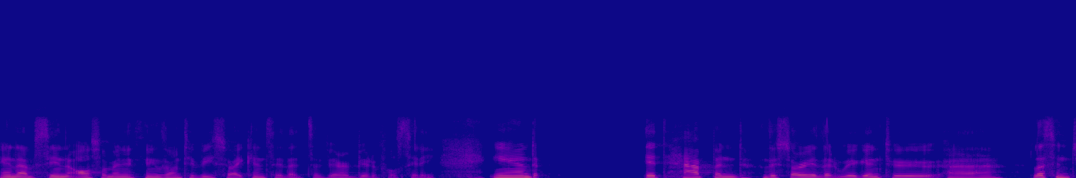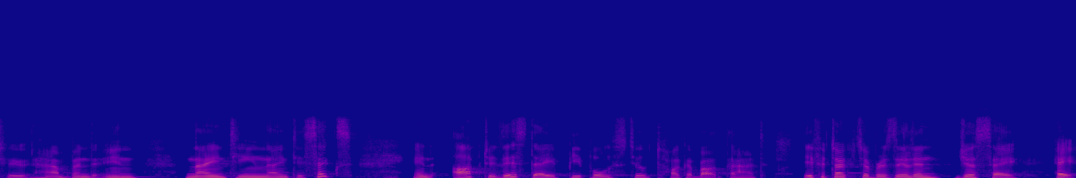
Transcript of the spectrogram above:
And I've seen also many things on TV, so I can say that's a very beautiful city. And it happened, the story that we're going to uh, listen to happened in 1996. And up to this day, people still talk about that. If you talk to a Brazilian, just say, hey,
